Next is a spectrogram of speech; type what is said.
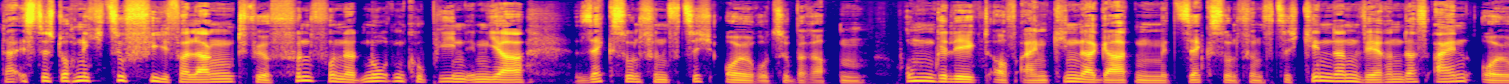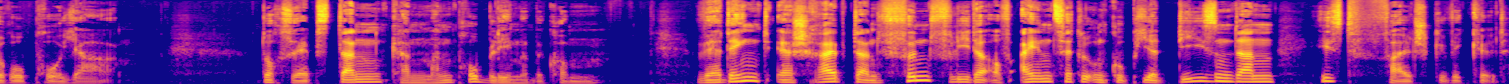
Da ist es doch nicht zu viel verlangt, für 500 Notenkopien im Jahr 56 Euro zu berappen. Umgelegt auf einen Kindergarten mit 56 Kindern wären das 1 Euro pro Jahr. Doch selbst dann kann man Probleme bekommen. Wer denkt, er schreibt dann fünf Lieder auf einen Zettel und kopiert diesen dann, ist falsch gewickelt.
